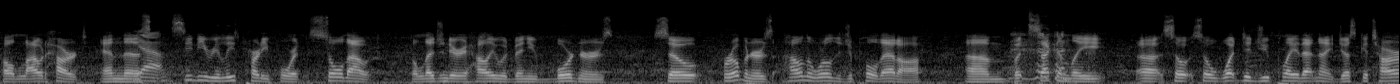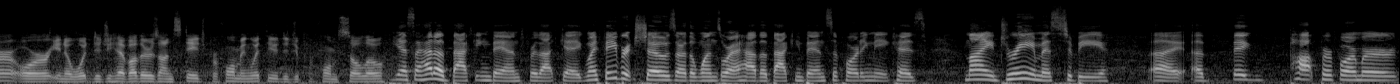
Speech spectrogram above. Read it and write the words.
called Loud Heart, and the Yeah. CD release party for it sold out. The legendary Hollywood venue Boardner's. So for openers, how in the world did you pull that off? Um, but secondly. Uh, so, so what did you play that night? Just guitar, or you know, what did you have others on stage performing with you? Did you perform solo? Yes, I had a backing band for that gig. My favorite shows are the ones where I have a backing band supporting me because my dream is to be uh, a big pop performer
